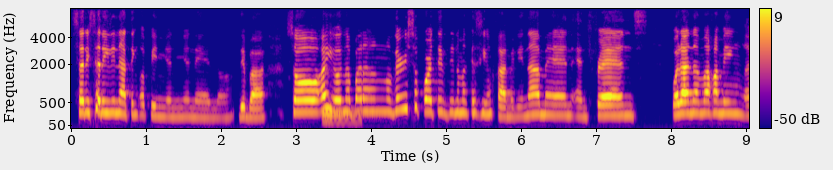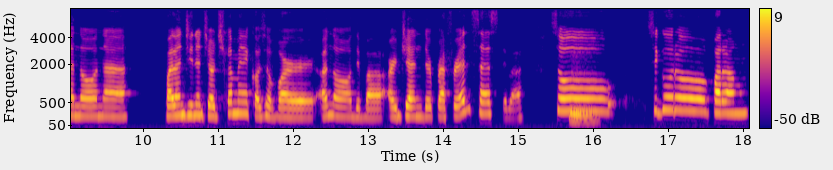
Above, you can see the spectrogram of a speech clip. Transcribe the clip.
sari-sarili nating opinion yun eh, no? 'Di ba? So, ayun, na Mm. parang very supportive din naman kasi yung family namin and friends. Wala naman kaming ano na parang gina-judge kami because of our ano, 'di ba, our gender preferences, 'di ba? So, Mm. siguro parang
